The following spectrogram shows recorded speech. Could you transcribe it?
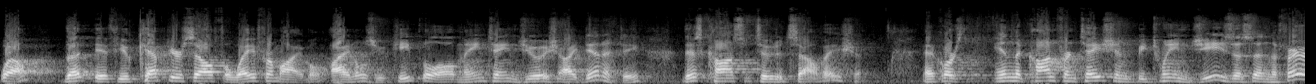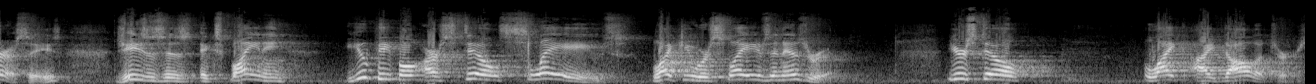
Well, that if you kept yourself away from idols, you keep the law, maintain Jewish identity, this constituted salvation. And of course, in the confrontation between Jesus and the Pharisees, Jesus is explaining you people are still slaves like you were slaves in Israel. You're still like idolaters.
